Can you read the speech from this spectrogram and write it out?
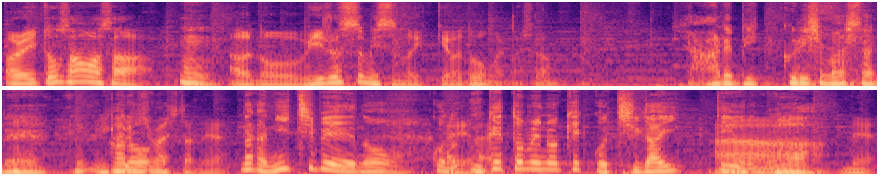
あれ伊藤さんはさうん、いあのウィル・スミスの一件はどう思いました？やあれびっくりしましたね。びっくりしましたね。なんか日米のこのはいはい受け止めの結構違いっていうのが、あーね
